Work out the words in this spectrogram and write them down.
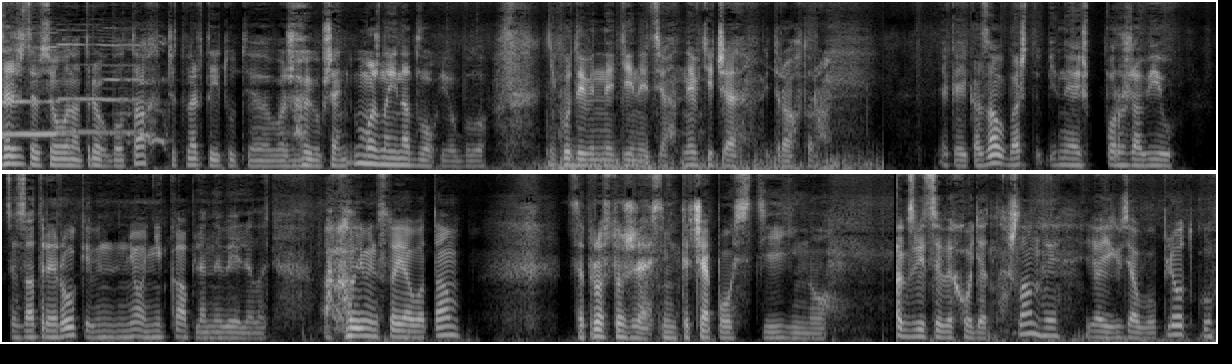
Держиться всього на трьох болтах. Четвертий тут, я вважаю, взагалі, можна і на двох його було. Нікуди він не дінеться, не втіче від трактора. Як я й казав, бачите, він аж поржавів. Це за три роки він в нього ні капля не вилялась. А коли він стояв отам, це просто жесть, він тече постійно. Так звідси виходять шланги, я їх взяв в опльотку.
